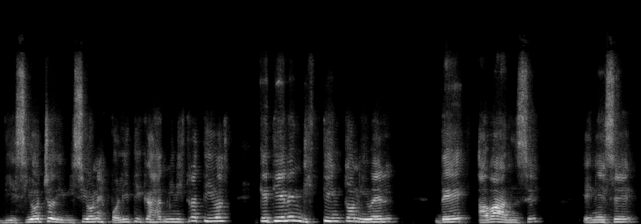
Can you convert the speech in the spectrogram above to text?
18 divisiones políticas administrativas, que tienen distinto nivel de avance en, ese,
